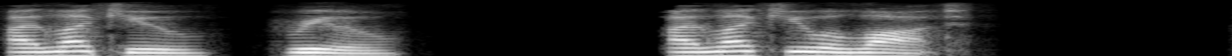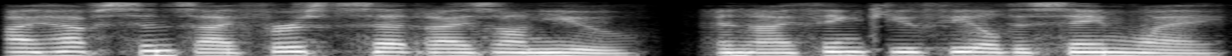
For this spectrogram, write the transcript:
I like you, Ryu. I like you a lot. I have since I first set eyes on you, and I think you feel the same way.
